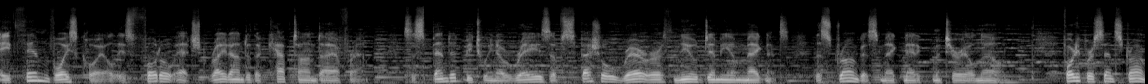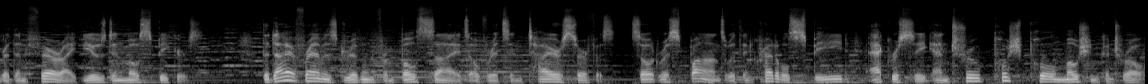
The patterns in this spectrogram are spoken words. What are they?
A thin voice coil is photo-etched right onto the Kapton diaphragm, suspended between arrays of special rare earth neodymium magnets, the strongest magnetic material known. 40% stronger than ferrite used in most speakers. The diaphragm is driven from both sides over its entire surface, so it responds with incredible speed, accuracy, and true push-pull motion control.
